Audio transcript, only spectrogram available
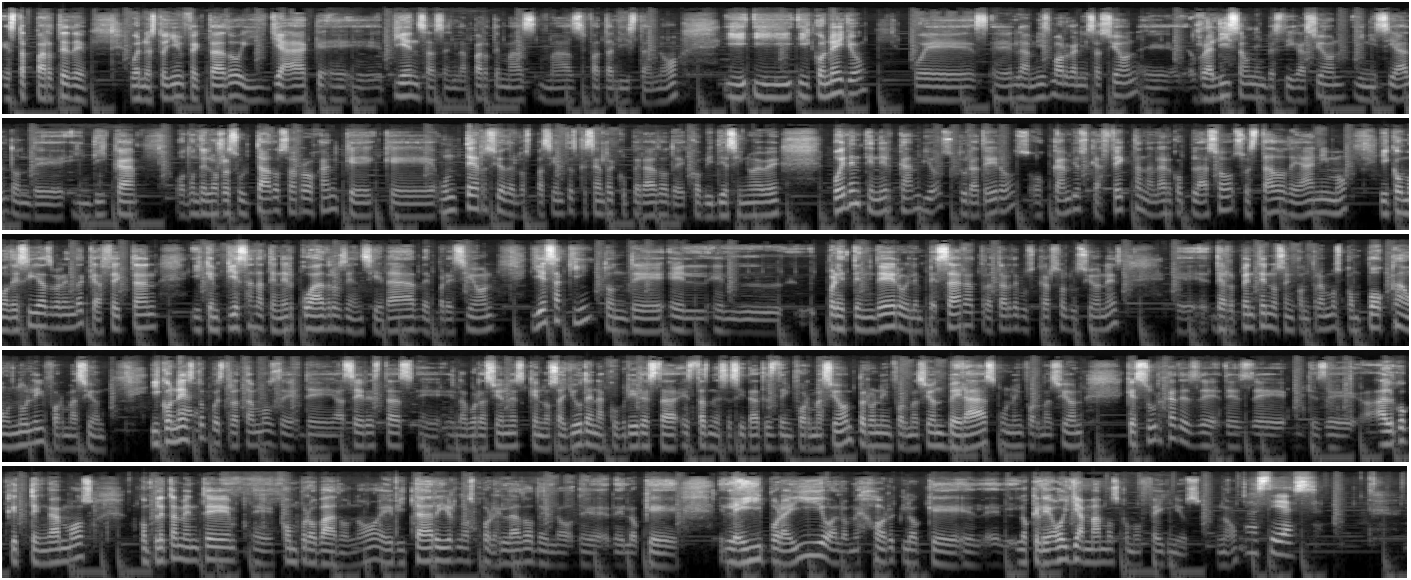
esta parte de, bueno, estoy infectado y ya eh, piensas en la parte más, más fatalista, ¿no? y con ello, pues eh, la misma organización eh, realiza una investigación inicial donde indica o donde los resultados arrojan que, un tercio de los pacientes que se han recuperado de COVID-19 pueden tener cambios duraderos o cambios que afectan a largo plazo su estado de ánimo y como decías Brenda, que afectan y que empiezan a tener cuadros de ansiedad, depresión. Y es aquí donde el, el pretender o el empezar a tratar de buscar soluciones eh, de repente nos encontramos con poca o nula información. Y con esto pues tratamos de, hacer estas eh, elaboraciones que nos ayuden a cubrir esta, estas necesidades de información, pero una información veraz, una información que surja desde, desde, desde algo que tengamos completamente eh, comprobado, ¿no? Evitar irnos por el lado de lo, de, lo que leí por ahí o a lo mejor lo que, lo que hoy llamamos como fake news, ¿no? Así es.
